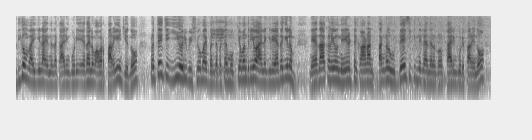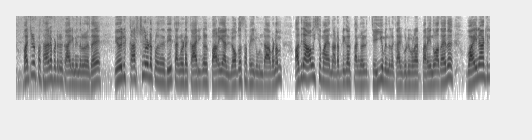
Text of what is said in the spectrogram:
അധികം വൈകില്ല എന്നുള്ള കാര്യം കൂടി ഏതായാലും അവർ പറയുകയും ചെയ്യുന്നു. പ്രത്യേകിച്ച് ഈ ഒരു വിഷയവുമായി ബന്ധപ്പെട്ട് മുഖ്യമന്ത്രിയോ അല്ലെങ്കിൽ ഏതെങ്കിലും നേതാക്കളെയോ നേരിട്ട് കാണാൻ തങ്ങൾ ഉദ്ദേശിക്കുന്നില്ല എന്നുള്ള കാര്യം കൂടി പറയുന്നു. മറ്റൊരു പ്രധാനപ്പെട്ട ഒരു കാര്യം എന്നുള്ളത് ഈ ഒരു കർഷകരുടെ പ്രതിനിധി തങ്ങളുടെ കാര്യങ്ങൾ പറയാൻ ലോകസഭയിൽ ഉണ്ടാവണം. അതിനാവശ്യമായ നടപടികൾ തങ്ങൾ ചെയ്യുമെന്നുള്ള കാര്യം കൂടി പറയുന്നു. അതായത് വയനാട്ടിൽ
